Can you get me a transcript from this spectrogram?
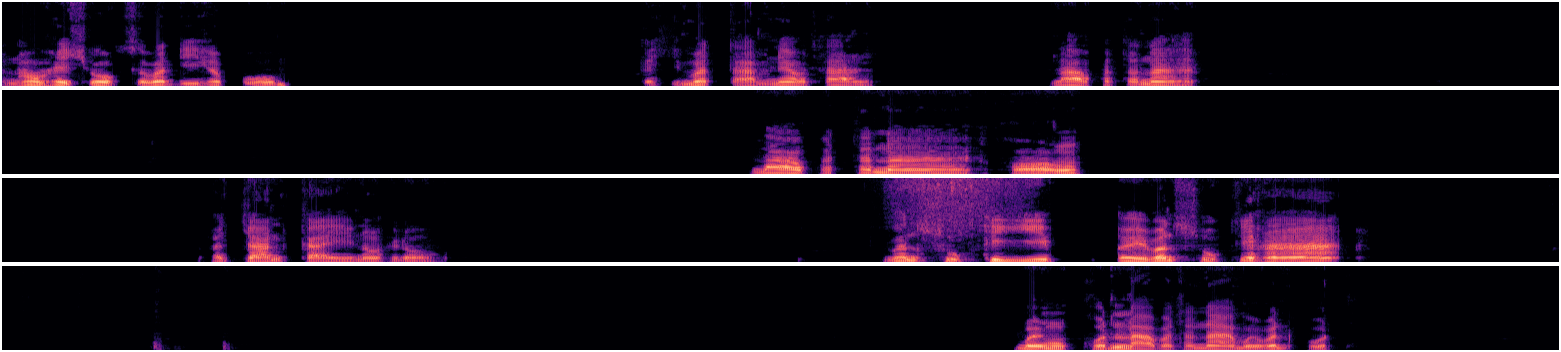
อันเฮาให้โชคสวัสดีครับผมก็สิมาตามแนวทางล่าพัฒนา ลาวพัฒนาของ อาจารย์ไก่เนาะพี่น้องวันศุกร์ที่หยิบ เอ้ยวันศุกร์ที่หา เบิ่งผลลาวพัฒนาเมื่อวันพุธ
